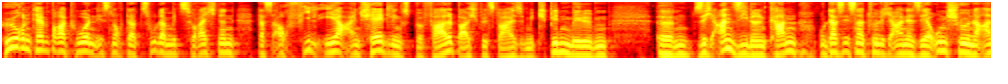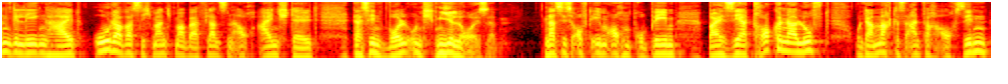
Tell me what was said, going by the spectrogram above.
höheren Temperaturen ist noch dazu damit zu rechnen, dass auch viel eher ein Schädlingsbefall, beispielsweise mit Spinnmilben, ähm, sich ansiedeln kann. Und das ist natürlich eine sehr unschöne Angelegenheit. Oder was sich manchmal bei Pflanzen auch einstellt, das sind Woll- und Schmierläuse. Das ist oft eben auch ein Problem bei sehr trockener Luft. Und da macht es einfach auch Sinn,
